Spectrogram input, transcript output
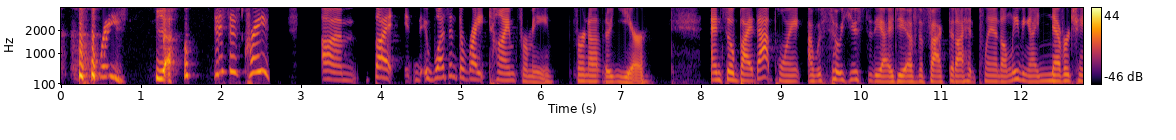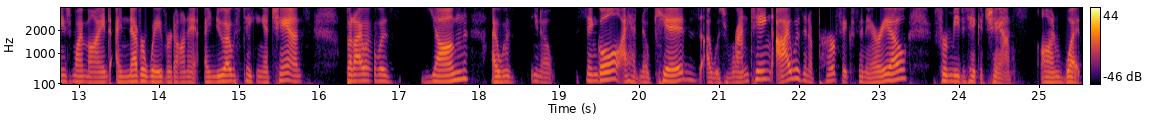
crazy. yeah. this is crazy. Um but it, it wasn't the right time for me for another year. And so by that point, I was so used to the idea of the fact that I had planned on leaving. I never changed my mind. I never wavered on it. I knew I was taking a chance, but I was young. I was, you know, single. I had no kids. I was renting. I was in a perfect scenario for me to take a chance on what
